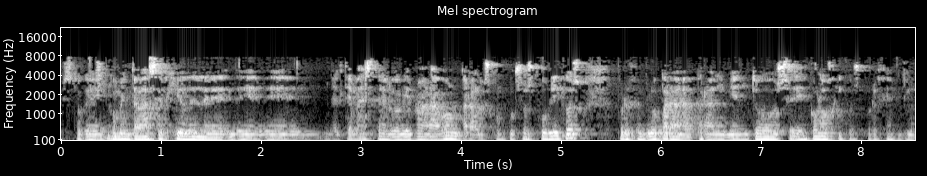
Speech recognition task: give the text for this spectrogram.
esto que sí. comentaba Sergio del, de, de, del tema este del gobierno de Aragón para los concursos públicos, por ejemplo, para, para alimentos ecológicos, por ejemplo.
